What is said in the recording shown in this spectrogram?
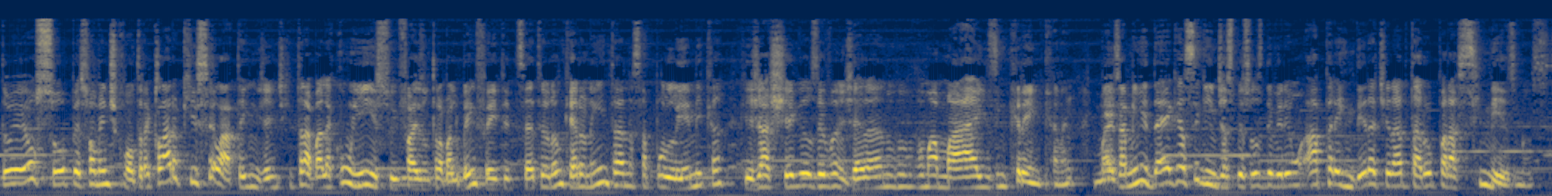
Então eu sou pessoalmente contra. É claro que, sei lá, tem gente que trabalha com isso e faz um trabalho bem feito, etc. Eu não quero nem entrar nessa polêmica que já chega os evangélicos uma mais encrenca, né? Mas a minha ideia é que é a seguinte: as pessoas deveriam aprender a tirar tarô para si mesmas.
